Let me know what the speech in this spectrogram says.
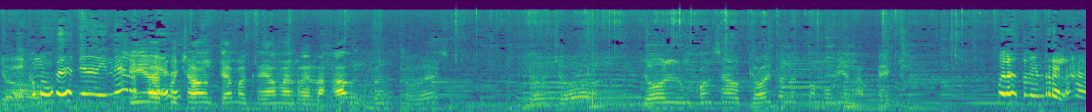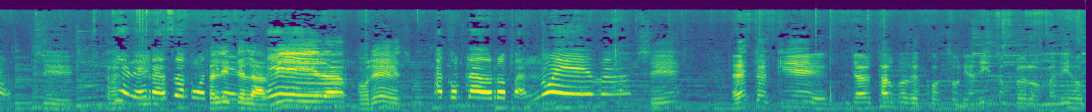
Yo, Eh, como ustedes tienen dinero, sí, he pues, escuchado un tema que se llama el relajado, entonces todo eso. Yo, yo, yo un consejo que hoy que lo tomo bien a pecho. por eso está bien relajado. Sí, tranquilo. razón, como Feliz tiene de la dinero. vida, por eso. Ha comprado ropa nueva. Sí, Este aquí ya está algo descosturiadito, pero me dijo que...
